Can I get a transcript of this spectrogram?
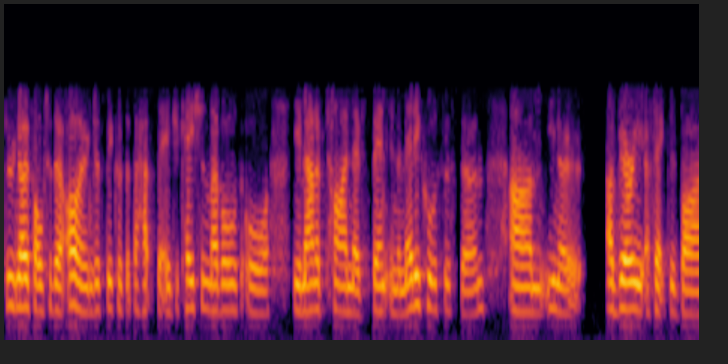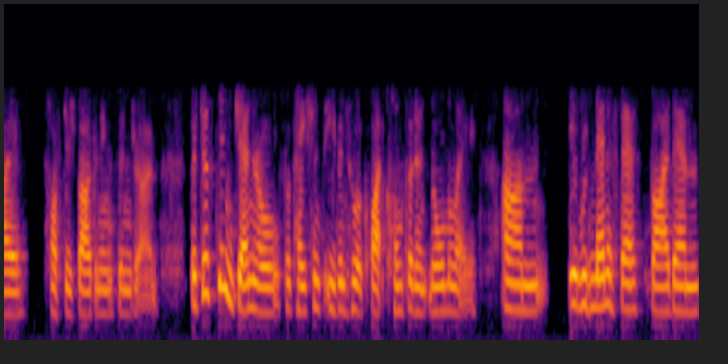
through no fault of their own, just because of perhaps their education levels or the amount of time they've spent in the medical system, um, you know, are very affected by hostage bargaining syndrome. But just in general, for patients even who are quite confident normally, um, it would manifest by them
